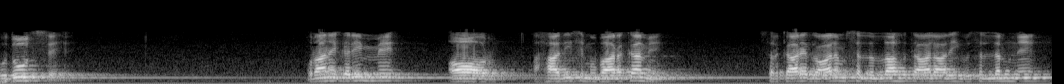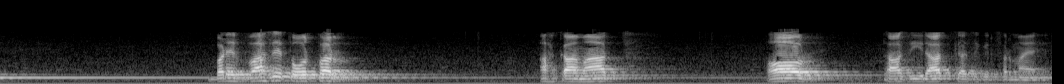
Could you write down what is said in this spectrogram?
حدود سے ہے۔ قرآن کریم میں اور احادیث مبارکہ میں سرکار دو عالم صلی اللہ تعالی علیہ وسلم نے بڑے واضح طور پر احکامات اور تعزیرات کا ذکر فرمایا ہے۔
